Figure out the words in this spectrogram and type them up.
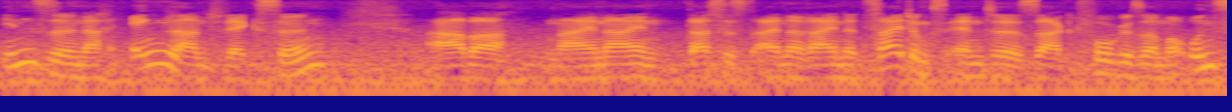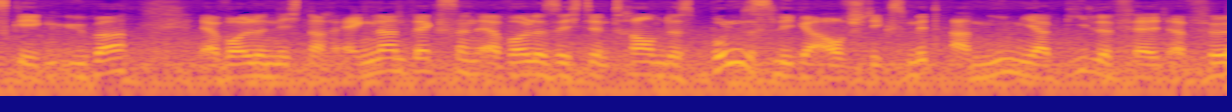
Insel nach England wechseln. Aber nein, nein, das ist eine reine Zeitungsente, sagt Vogelsammer uns gegenüber. Er wolle nicht nach England wechseln, er wolle sich den Traum des Bundesliga-Aufstiegs mit Arminia Bielefeld erfüllen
